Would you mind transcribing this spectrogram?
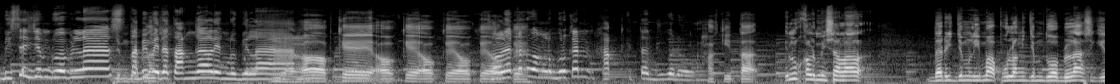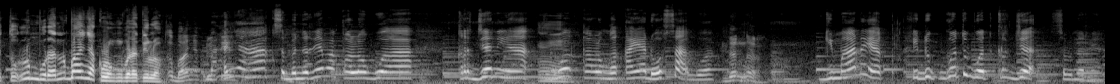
Bisa jam 12, Jam tapi 12. beda tanggal yang lu bilang. Oke, oke, oke, oke, Soalnya oke. kan uang lembur kan hak kita juga dong. Hak kita. Lu kalau misalnya dari jam 5 pulang jam 12 gitu, lemburan lu banyak loh berarti lo. Oh, banyak. Banyak. Sebenarnya mah kalau gua kerja nih ya, Hmm. gua kalau nggak kaya dosa gua. Bener. Gimana ya? Hidup gua tuh buat kerja sebenarnya.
